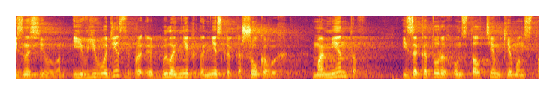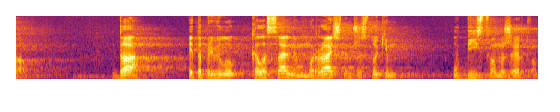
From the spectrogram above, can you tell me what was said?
изнасилован. И в его детстве э, было несколько шоковых моментов, из-за которых он стал тем, кем он стал. Да, это привело к колоссальным, мрачным, жестоким убийствам и жертвам.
